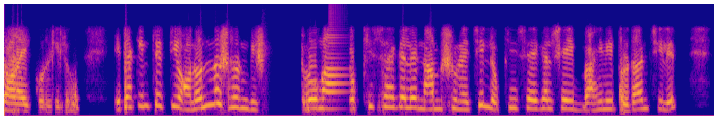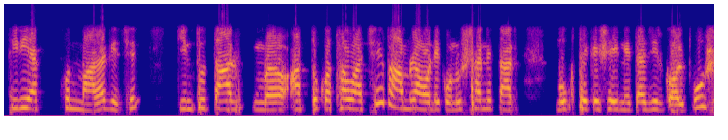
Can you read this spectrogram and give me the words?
লড়াই করেছিল। এটা কিন্তু একটি অনন্য স্মরণ বিষয় এবং লক্ষ্মী সেহগালের নাম শুনেছি। লক্ষ্মী সেহগাল সেই বাহিনীর প্রধান ছিলেন। তিনি এখন মারা গেছেন। কিন্তু তার আত্মকথাও আছে বা আমরা অনেক অনুষ্ঠানে তার মুখ থেকে সেই নেতাজির গল্পও শুনে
